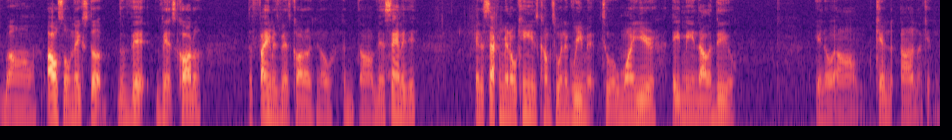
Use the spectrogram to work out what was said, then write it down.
But um, also next up, the vet Vince Carter, the famous Vince Carter, you know, the uh, Vinsanity, and the Sacramento Kings come to an agreement to a one-year, eight million dollar deal. You know, um, Kevin, uh, not Kevin,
